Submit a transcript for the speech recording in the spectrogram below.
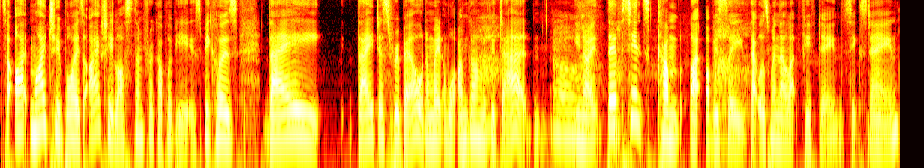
So I, my two boys, I actually lost them for a couple of years because they they just rebelled and went, Well, I'm going to live with dad. You know, they've since come, like, obviously, that was when they were like 15, 16.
